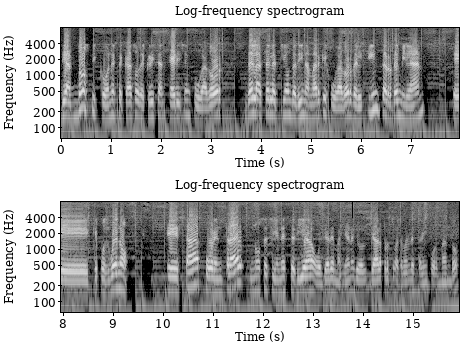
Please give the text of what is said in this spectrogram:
diagnóstico en este caso de Christian Eriksen, jugador de la selección de Dinamarca y jugador del Inter de Milán, eh, que pues bueno, está por entrar, no sé si en este día o el día de mañana, yo ya la próxima semana le estaré informando,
